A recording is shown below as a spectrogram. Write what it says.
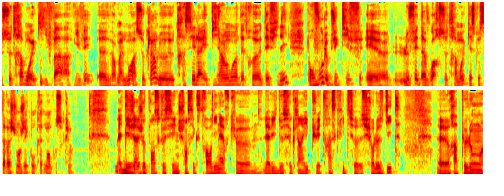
ce tramway qui va arriver euh, normalement à Seclin. Le tracé là est bien loin d'être défini. Pour vous, l'objectif et euh, le fait d'avoir ce tramway, qu'est-ce que ça va changer concrètement pour Seclin? Bah, Déjà, je pense que c'est une chance extraordinaire que la ville de Seclin ait pu être inscrite sur le SDIT. Euh, rappelons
